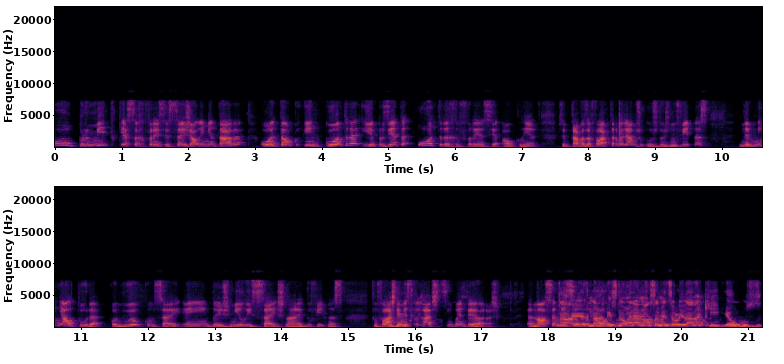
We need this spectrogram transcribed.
ou permite que essa referência seja alimentada, ou então encontra e apresenta outra referência ao cliente. Por exemplo, estavas a falar que trabalhámos os dois no fitness na minha altura, quando eu comecei, em 2006, na área do fitness, tu falaste uhum. em mensalidades de 50 euros. A nossa mensalidade... Não, não, isso não era a nossa mensalidade aqui. Eu, uso,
